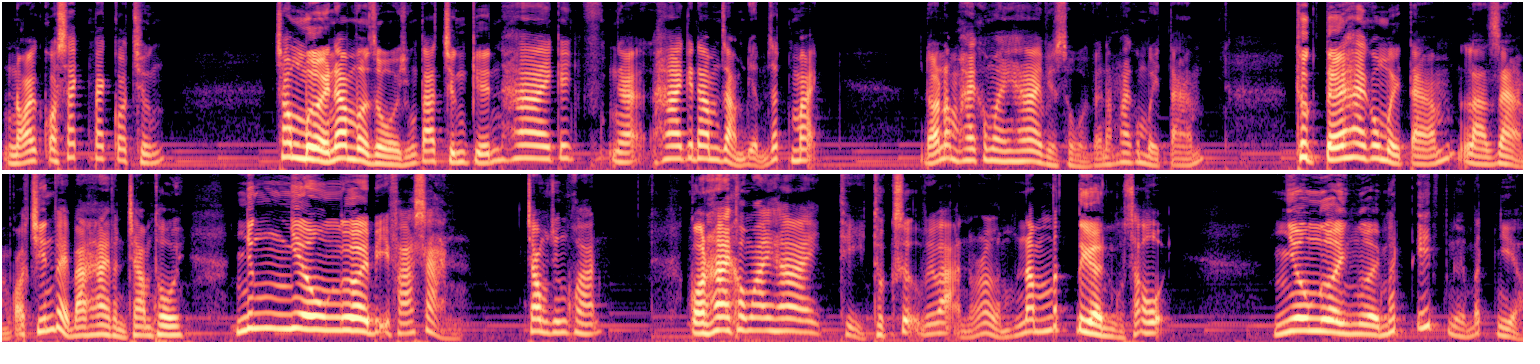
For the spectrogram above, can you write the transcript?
nói có sách bách có chứng trong 10 năm vừa rồi chúng ta chứng kiến hai cái à, hai cái năm giảm điểm rất mạnh. Đó năm 2022 vừa rồi và năm 2018. Thực tế 2018 là giảm có 9,32% thôi, nhưng nhiều người bị phá sản trong chứng khoán. Còn 2022 thì thực sự với bạn nó là một năm mất tiền của xã hội. Nhiều người người mất ít, người mất nhiều.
